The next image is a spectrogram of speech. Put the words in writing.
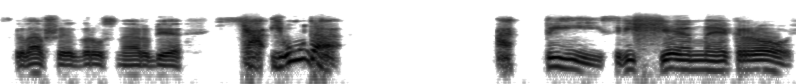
скрывавшее груз на орбе. «Я Иуда!» «А ты, священная кровь,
